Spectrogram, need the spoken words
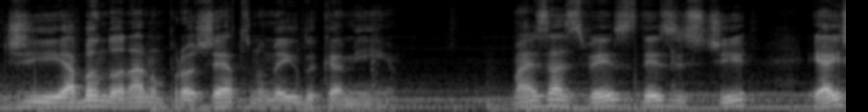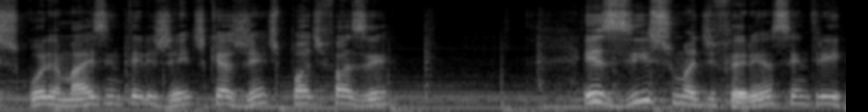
de abandonar um projeto no meio do caminho. Mas às vezes desistir é a escolha mais inteligente que a gente pode fazer. Existe uma diferença entre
